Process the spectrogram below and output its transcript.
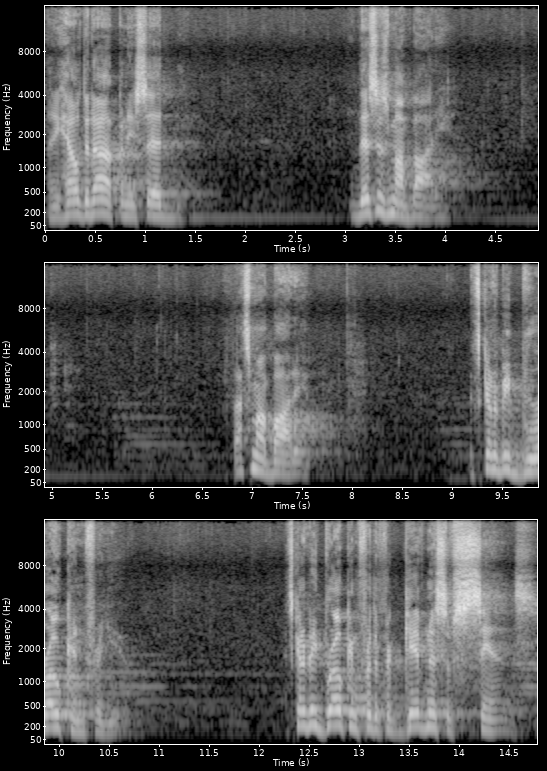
And he held it up and he said, This is my body. That's my body. It's going to be broken for you. It's going to be broken for the forgiveness of sins.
